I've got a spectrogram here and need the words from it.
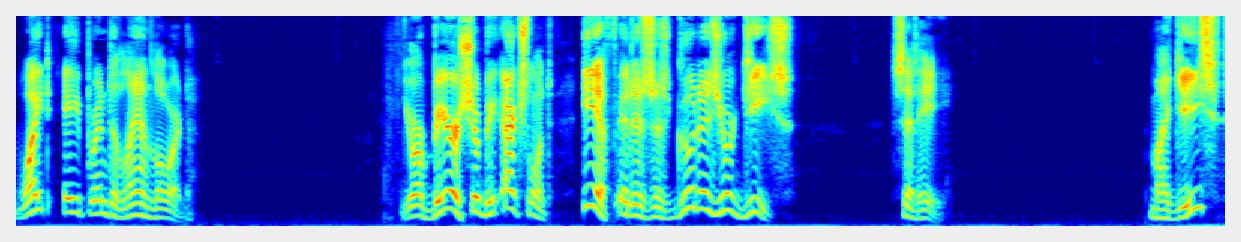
white aproned landlord. Your beer should be excellent, if it is as good as your geese, said he. My geese?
